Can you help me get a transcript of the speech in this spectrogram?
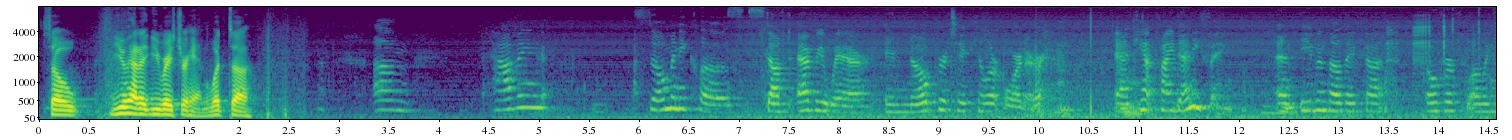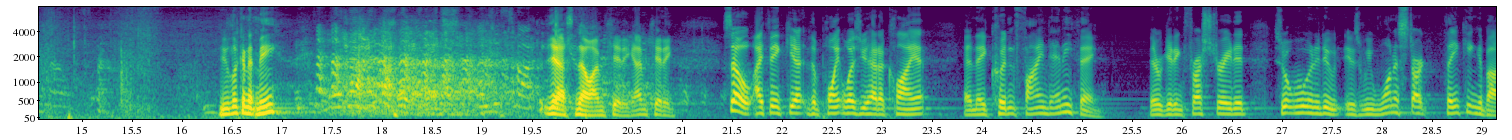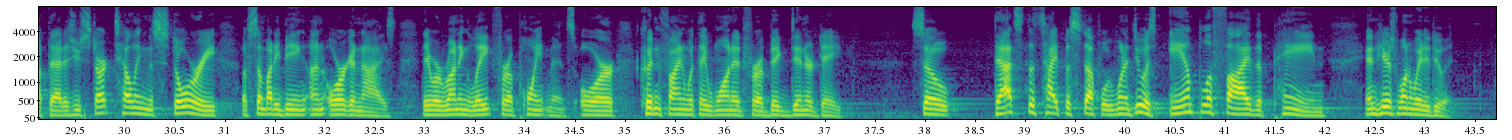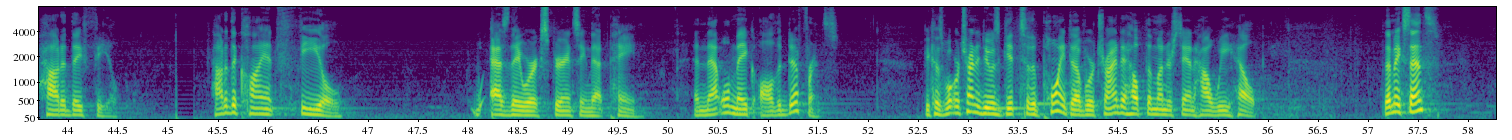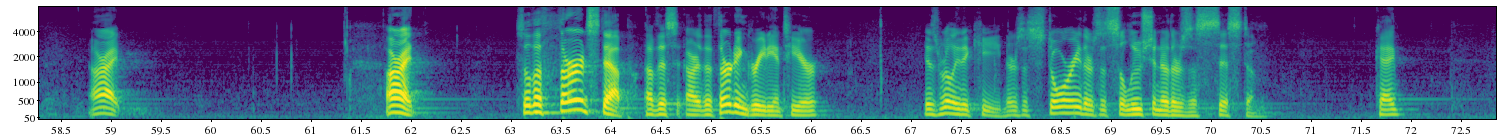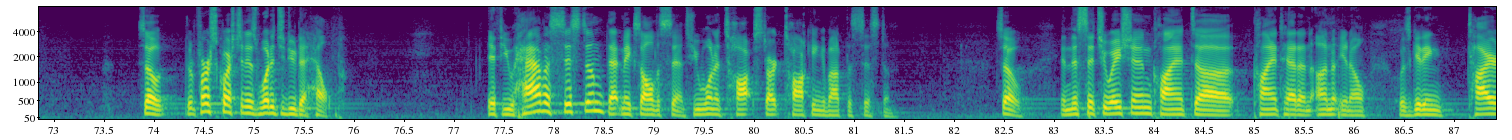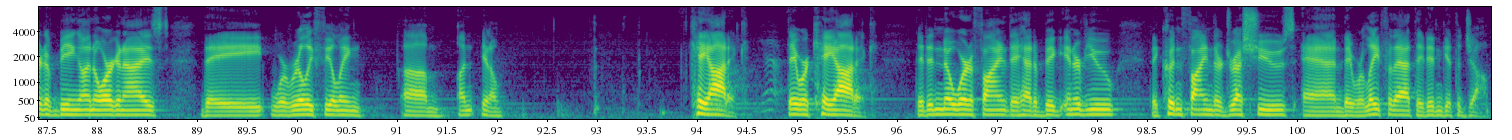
So you had a, you raised your hand. What, uh, Um, having so many clothes stuffed everywhere in no particular order and can't find anything. And even though they've got overflowing amounts. You looking at me? I'm just talking. Yes, no, I'm kidding. I'm kidding. So I think yeah, the point was you had a client and they couldn't find anything. They were getting frustrated. So what we want to do is we want to start thinking about that as you start telling the story of somebody being unorganized. They were running late for appointments or couldn't find what they wanted for a big dinner date. So that's the type of stuff. What we want to do is amplify the pain. And here's one way to do it. How did they feel? How did the client feel as they were experiencing that pain. And that will make all the difference. Because what we're trying to do is get to the point of we're trying to help them understand how we help. That make sense? All right. All right. So the third step of this, or the third ingredient here, is really the key. There's a story, there's a solution, or there's a system. Okay? So the first question is what did you do to help? If you have a system, that makes all the sense. You want to talk, start talking about the system. So, in this situation, client, uh, client had an un, you know, was getting tired of being unorganized. They were really feeling, um, un, you know, chaotic. They were chaotic. They didn't know where to find. They had a big interview. They couldn't find their dress shoes, and they were late for that. They didn't get the job.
